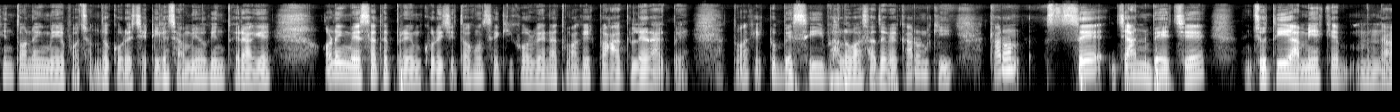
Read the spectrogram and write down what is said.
কিন্তু অনেক মেয়ে পছন্দ করেছে, ঠিক আছে? আমিও কিন্তু এর আগে অনেক মেয়ের সাথে প্রেম করেছি। তখন সে কি করবে? না, তোমাকে একটু আগলে রাখবে। তোমাকে একটু বেশিই ভালোবাসা দেবে। কারণ কি? কারণ সে জানবে যে যদি আমি একে না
